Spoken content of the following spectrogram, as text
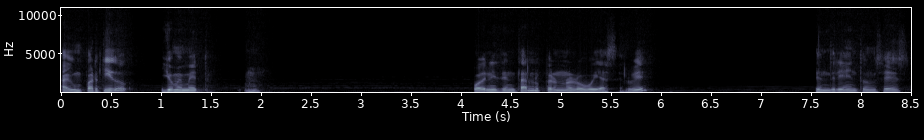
hay un partido, yo me meto. Podría intentarlo, pero no lo voy a hacer bien. Tendría entonces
